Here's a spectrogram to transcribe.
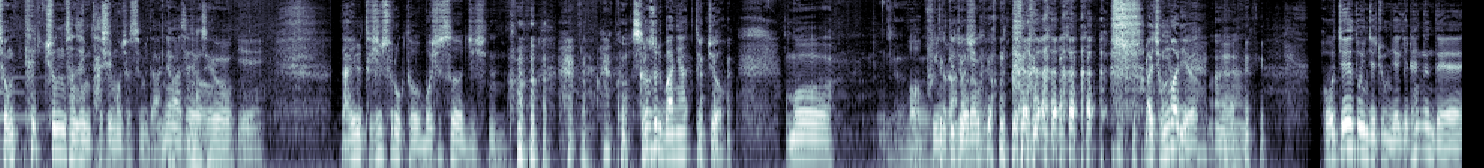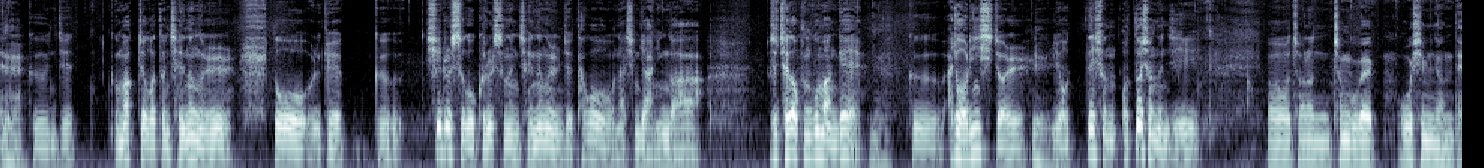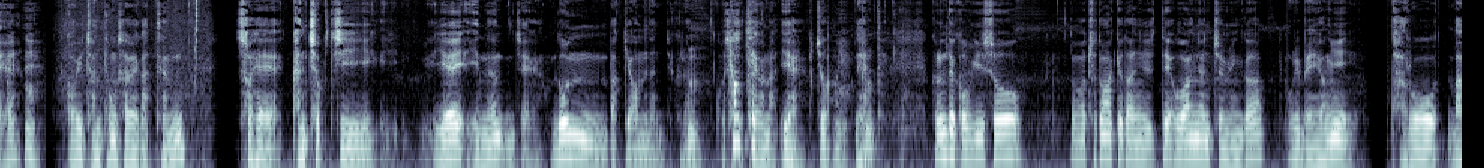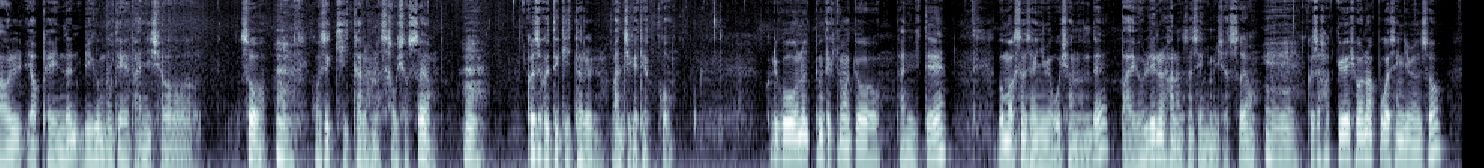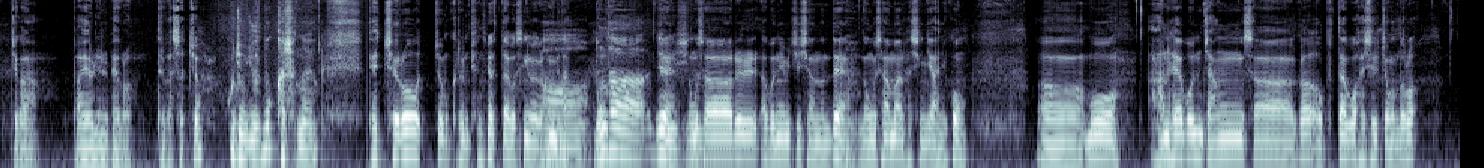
정태춘 선생님 다시 모셨습니다. 안녕하세요. 안녕하세요. 예. 나이를 드실수록 더 멋있어지시는 그런 소리 많이 듣죠. 뭐 어, 어, 부인을 안 하시고요. 아니 정말이에요. 네. 네. 어제도 이제 좀 얘기를 했는데 네. 그 이제 음악적 어떤 재능을 또 이렇게 그 시를 쓰고 글을 쓰는 재능을 이제 타고나신 게 아닌가. 그래서 제가 궁금한 게, 네. 그 아주 어린 시절이 예, 예. 어떠셨, 어떠셨는지. 어, 저는 1950년대 네. 거의 전통사회 같은 서해 간척지에 있는 이제 논밖에 없는 그런 음. 곳에서 평택? 태어나. 예. 그죠. 예. 예. 평택. 그런데 거기서 어, 초등학교 다닐 때 5학년쯤인가 우리 매형이 바로 마을 옆에 있는 미군 부대에 다니셔서 네. 거기서 기타를 하나 사오셨어요. 네. 그래서 그때 기타를 만지게 됐고 그리고는 평택중학교 다닐 때 음악 선생님이 오셨는데 바이올린을 하는 선생님이셨어요. 네. 그래서 학교에 현악부가 생기면서 제가 바이올린을 배우러 들어갔었죠. 어, 좀 유복하셨나요? 대체로 좀 그런 편이었다고 생각을 합니다. 아, 농사 예, 농사를 아버님이 지셨는데 음. 농사만 하신 게 아니고 어뭐 안 해본 장사가 없다고 하실 정도로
